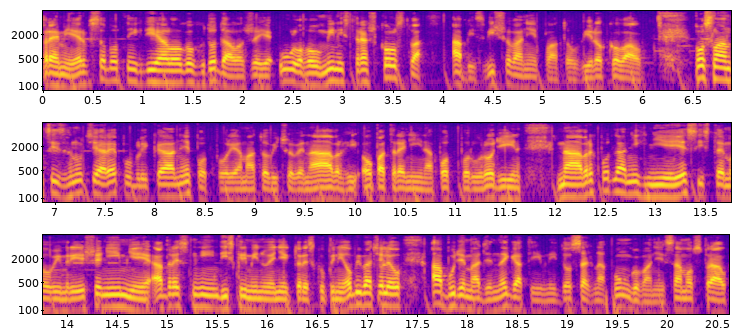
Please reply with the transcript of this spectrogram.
Premiér v sobotných dialógoch dodal, že je úlohou ministra školstva, aby zvyšovanie platov vyrokoval. Poslanci z Hnutia republika nepodporia Matovičové návrhy opatrení na podporu rodín. Návrh podľa nich nie je systémovým riešením, nie je adresný, diskriminuje niektoré skupiny obyvateľov a bude mať negatívny dosah na fungovanie fungovanie samozpráv.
